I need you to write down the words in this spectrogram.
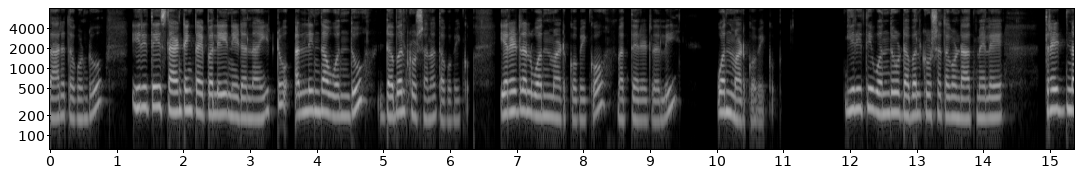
ದಾರ ತಗೊಂಡು ಈ ರೀತಿ ಸ್ಟ್ಯಾಂಟಿಂಗ್ ಟೈಪಲ್ಲಿ ನೀಡಲ್ನ ಇಟ್ಟು ಅಲ್ಲಿಂದ ಒಂದು ಡಬಲ್ ಕ್ರೋಶನ ತಗೋಬೇಕು. ಎರಡರಲ್ಲಿ ಒಂದು ಮಾಡ್ಕೋಬೇಕು, ಮತ್ತೆರಡರಲ್ಲಿ ಒಂದು ಮಾಡ್ಕೋಬೇಕು. ಈ ರೀತಿ ಒಂದು ಡಬಲ್ ಕ್ರೋಶ ತಗೊಂಡಾದ್ಮೇಲೆ ಥ್ರೆಡ್ನ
